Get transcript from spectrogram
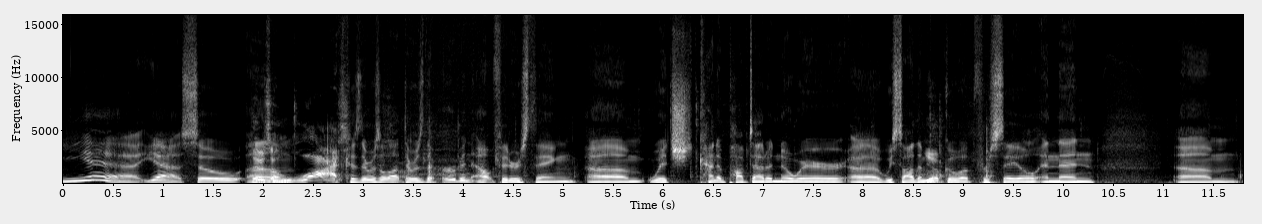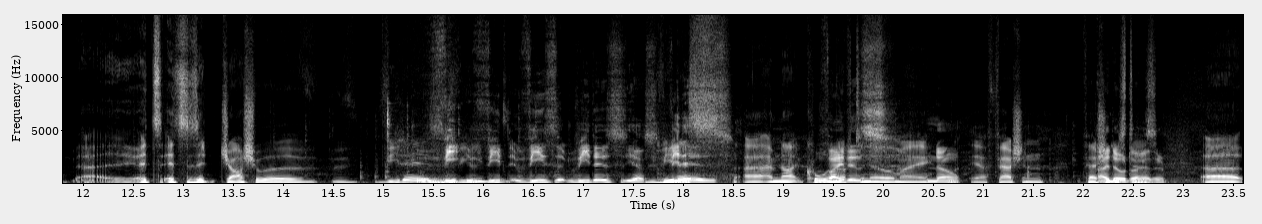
Yeah, yeah. So there's um, a lot. because there was a lot. There was the Urban Outfitters thing, um, which kind of popped out of nowhere. Uh, we saw them Yep. go up for sale, and then um, uh, it's it's is it Joshua Vides? V- Vid- Viz- Vides, yes, Vides. Uh, I'm not cool enough to know my No. yeah fashion I don't fashionistas. either. Uh,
